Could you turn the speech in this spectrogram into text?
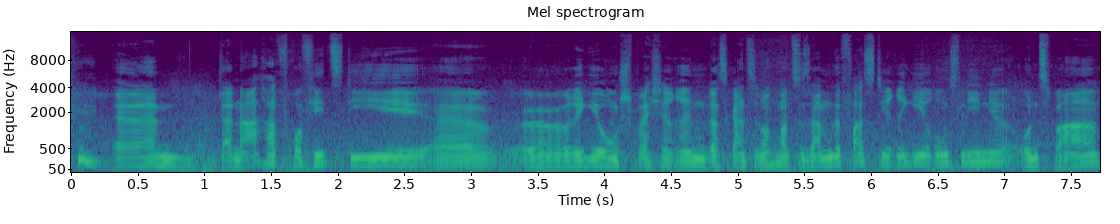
ähm, danach hat Frau Fietz, die äh, äh, Regierungssprecherin, das Ganze nochmal zusammengefasst, die Regierungslinie. Und zwar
